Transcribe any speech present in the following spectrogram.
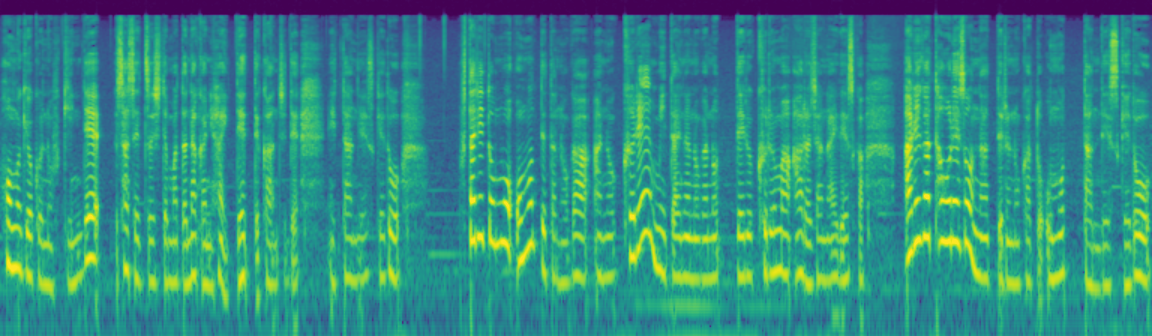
法務局の付近で左折してまた中に入ってって感じで行ったんですけど2人とも思ってたのがあのクレーンみたいなのが乗ってる車あるじゃないですか。あれが倒れそうになってるのかと思ったんですけど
